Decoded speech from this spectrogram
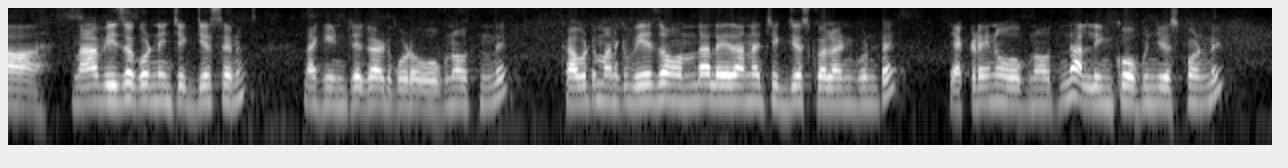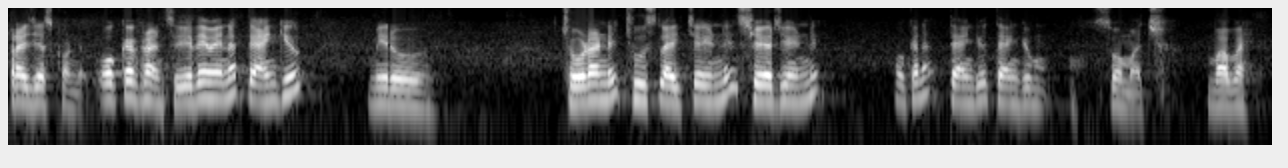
నా వీసా కూడా నేను చెక్ చేశాను. నాకు ఇంటర్ కార్డు కూడా ఓపెన్ అవుతుంది. కాబట్టి మనకి వీసా ఉందా లేదా అన్న చెక్ చేసుకోవాలనుకుంటే ఎక్కడైనా ఓపెన్ అవుతుంది. ఆ లింక్ ఓపెన్ చేసుకోండి. ట్రై చేసుకోండి. ఓకే ఫ్రెండ్స్ ఏదేమైనా థ్యాంక్ యూ మీరు చూడండి చూసి లైక్ చేయండి షేర్ చేయండి. ఓకేనా? Thank you thank you so much బాబాయ్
